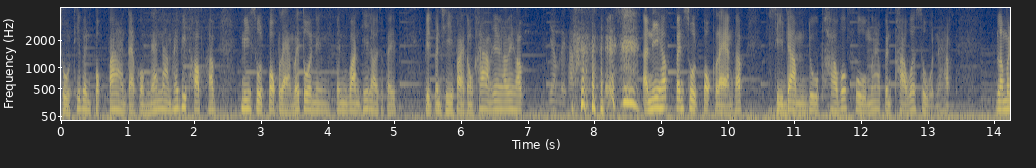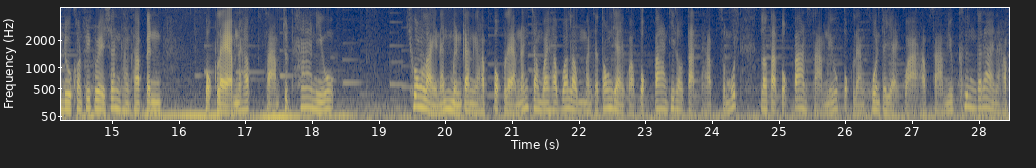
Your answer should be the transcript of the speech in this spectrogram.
สูตรที่เป็นปกป้าน แต่ผมแนะนำให้พี่ท็อปครับ มีสูตรปกแหลมไว้ตัวหนึ่งเป็นวันที่เราจะไปปิดบัญชีฝ่ายตรงข้ามใช่ไหมครับพี่ท็อปเยี่ยมเลยครับ อันนี้ครับเป็นสูตรปกแหลมครับ สีดำดู powerful มากเป็น power สูตรนะครับ เรามาดู configuration กันครับเป็นปกแหลมนะครับ 3.5 นิ้ว ช่วงไหล่นั้นเหมือนกันครับ ปกแหลมนั้นจำไว้ครับว่าเรา มันจะต้องใหญ่กว่าปกป้านที่เราตัดนะครับ สมมุติเราตัดปกป้าน 3 นิ้ว ปกแหลมควรจะใหญ่กว่าครับ3นิ้วครึ่งก็ได้นะครับ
